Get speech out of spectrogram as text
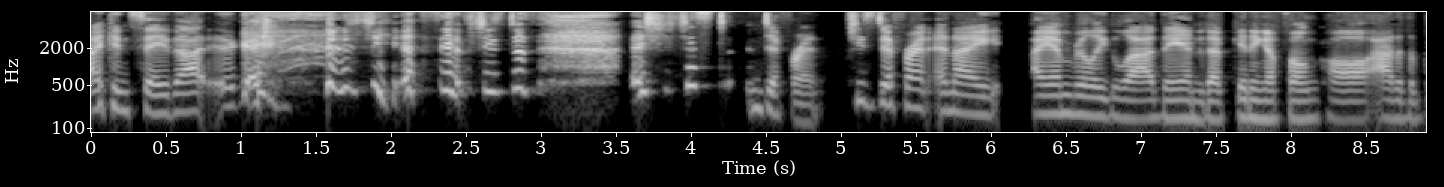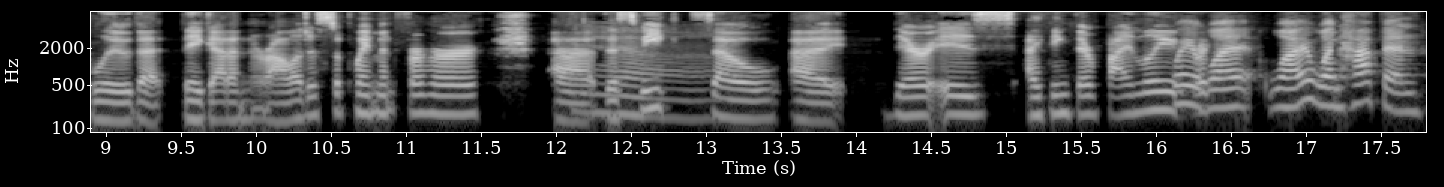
I can say that. Okay. she is. yes, She's just. She's just different. She's different, and I. I am really glad they ended up getting a phone call out of the blue that they got a neurologist appointment for her uh, this week. So uh, there is, I think they're finally. Wait, what? Why? What happened?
